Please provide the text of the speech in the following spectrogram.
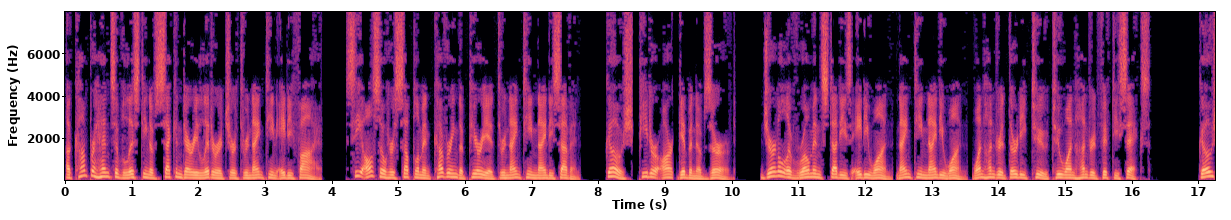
A comprehensive listing of secondary literature through 1985. See also her supplement covering the period through 1997. Ghosh, Peter R. Gibbon Observed. Journal of Roman Studies 81 1991, 132–156. Ghosh,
